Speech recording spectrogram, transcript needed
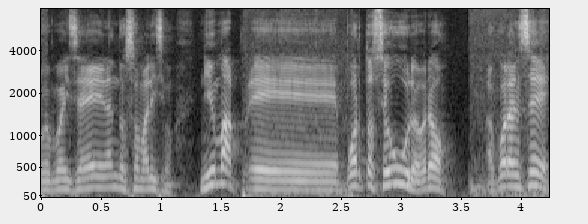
Porque pueden decir, eh, Nando, son malísimo. New Map, eh, Puerto Seguro, bro. Acuérdense.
